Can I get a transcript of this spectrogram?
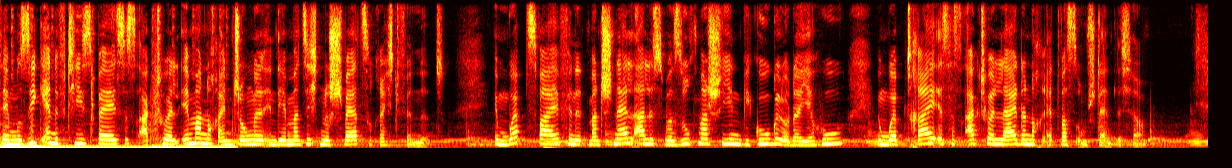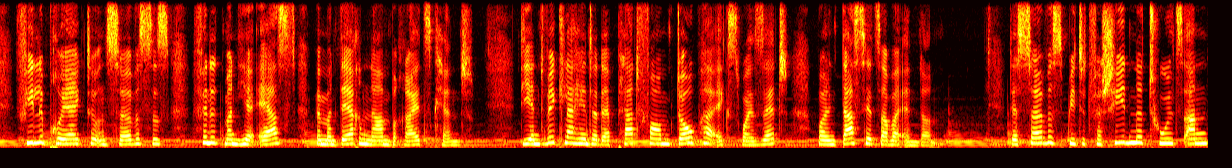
Der Musik-NFT-Space ist aktuell immer noch ein Dschungel, in dem man sich nur schwer zurechtfindet. Im Web 2 findet man schnell alles über Suchmaschinen wie Google oder Yahoo, im Web 3 ist das aktuell leider noch etwas umständlicher. Viele Projekte und Services findet man hier erst, wenn man deren Namen bereits kennt. Die Entwickler hinter der Plattform Dopa XYZ wollen das jetzt aber ändern. Der Service bietet verschiedene Tools an,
